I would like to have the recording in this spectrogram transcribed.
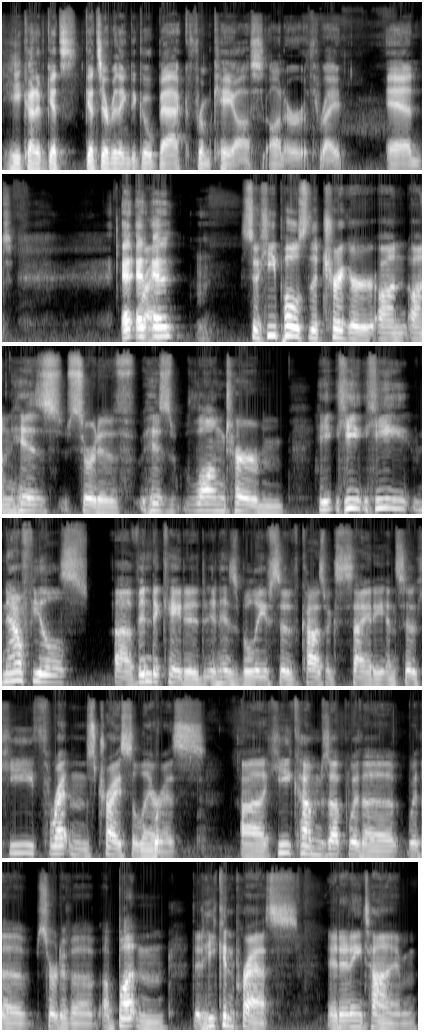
he kind of gets gets everything to go back from chaos on earth right and and and, right. and so he pulls the trigger on on his sort of his long term he he he now feels uh, vindicated in his beliefs of cosmic society, and so he threatens Trisolaris. Uh, he comes up with a with a sort of a, a button that he can press at any time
